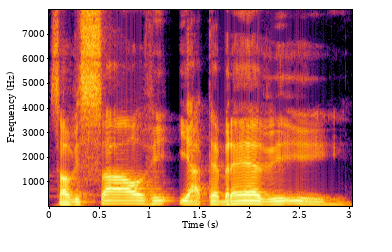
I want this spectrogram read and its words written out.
Salve, salve e até breve!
